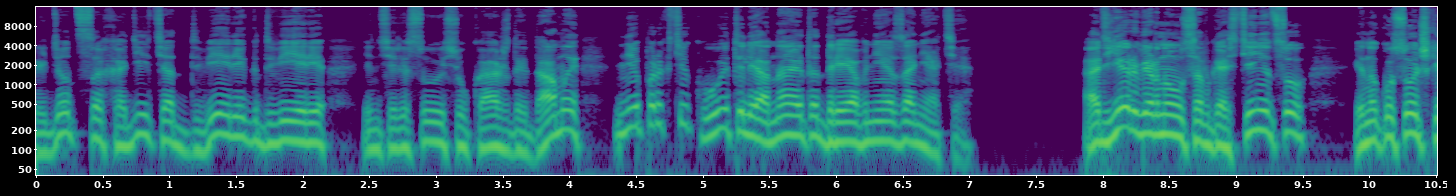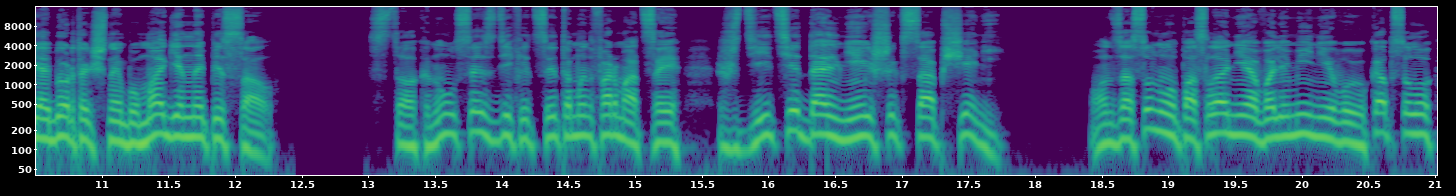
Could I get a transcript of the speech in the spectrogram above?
Придется ходить от двери к двери, интересуясь у каждой дамы, не практикует ли она это древнее занятие. Адьер вернулся в гостиницу и на кусочке оберточной бумаги написал «Столкнулся с дефицитом информации. Ждите дальнейших сообщений». Он засунул послание в алюминиевую капсулу,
